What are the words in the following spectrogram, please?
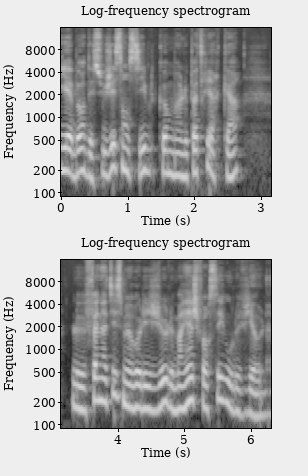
et aborde des sujets sensibles comme le patriarcat, le fanatisme religieux, le mariage forcé ou le viol.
